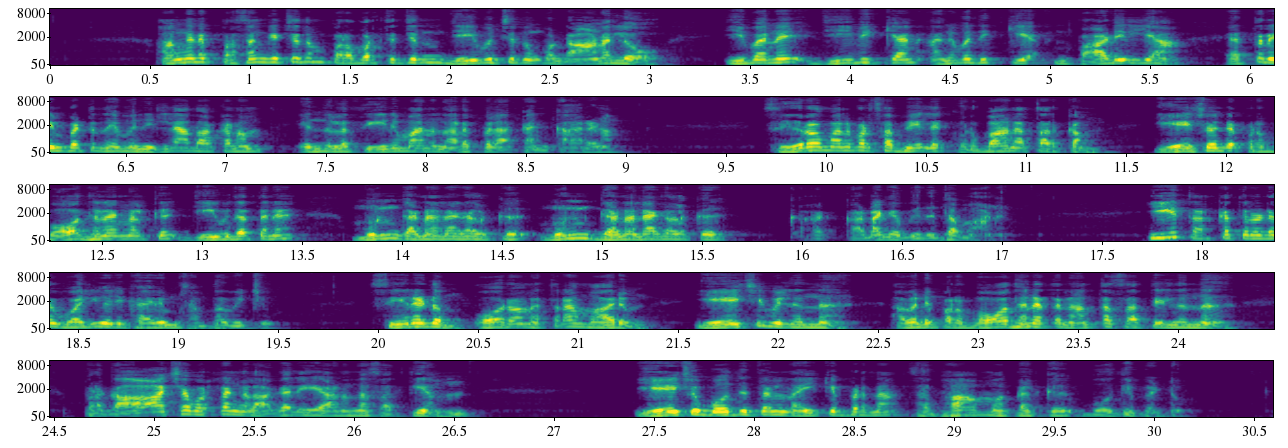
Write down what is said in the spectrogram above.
അങ്ങനെ പ്രസംഗിച്ചതും പ്രവർത്തിച്ചതും ജീവിച്ചതും കൊണ്ടാണല്ലോ ഇവനെ ജീവിക്കാൻ അനുവദിക്കാൻ പാടില്ല എത്രയും പെട്ടെന്ന് ഇവൻ ഇല്ലാതാക്കണം എന്നുള്ള തീരുമാനം നടപ്പിലാക്കാൻ കാരണം. സീറോ മലബാർ സഭയിലെ കുർബാന തർക്കം യേശുവിന്റെ പ്രബോധനങ്ങൾക്ക് ജീവിതത്തിന് മുൻഗണനകൾക്ക് മുൻഗണനകൾക്ക് ഘടകവിരുദ്ധമാണ് ഈ തർക്കത്തിലൂടെ വലിയൊരു കാര്യം സംഭവിച്ചു. സിനഡും ഓരോ മെത്രാന്മാരും യേശുവിൽ നിന്ന് അവന്റെ പ്രബോധനത്തിന് അന്തസത്തിൽ നിന്ന് പ്രകാശവർഷങ്ങൾ അകലെയാണെന്ന സത്യം യേശു ബോധ്യത്തിൽ നയിക്കപ്പെടുന്ന സഭാമക്കൾക്ക് ബോധ്യപ്പെട്ടു.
